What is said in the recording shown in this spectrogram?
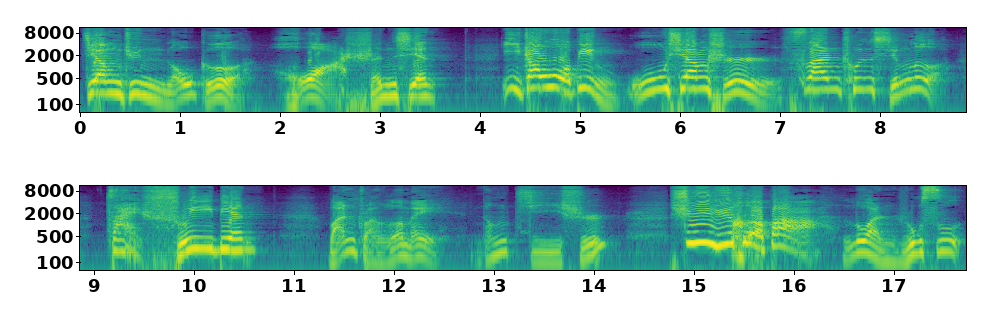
将军楼阁画神仙。一朝卧病无相识，三春行乐在谁边？婉转蛾眉能几时？须臾鹤发乱如丝。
